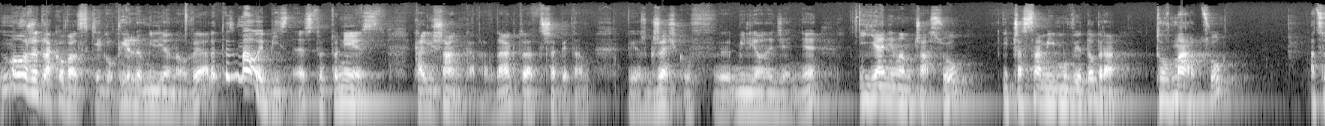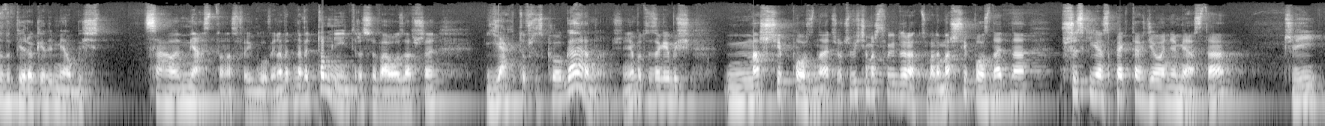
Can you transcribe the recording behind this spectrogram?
Może dla Kowalskiego wielomilionowy, ale to jest mały biznes, to, to nie jest kaliszanka, prawda, która trzepie tam, wiesz, grześków y, miliony dziennie. I ja nie mam czasu i czasami mówię, dobra, to w marcu, a co dopiero, kiedy miałbyś całe miasto na swojej głowie. Nawet, nawet to mnie interesowało zawsze, jak to wszystko ogarnąć, nie? Bo to jest tak jakbyś, masz się poznać, oczywiście masz swoich doradców, ale masz się poznać na wszystkich aspektach działania miasta, czyli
